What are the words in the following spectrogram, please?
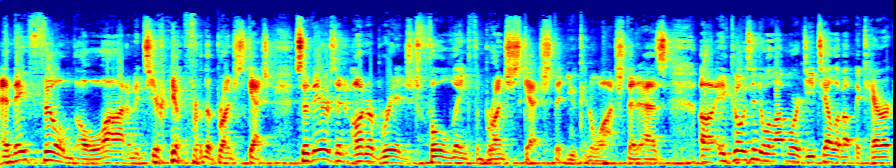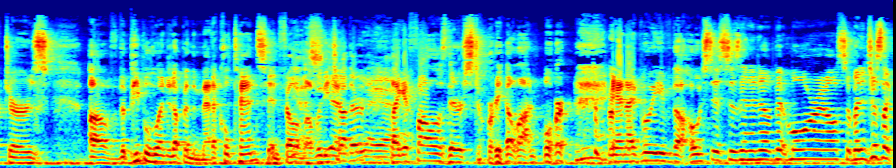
and they filmed a lot of material for the brunch sketch. So there's an unabridged, full-length brunch sketch that you can watch. That has uh, it goes into a lot more detail about the characters of the people who ended up in the medical tent and fell in love with each yeah, other. yeah, yeah. Like it follows their story a lot more, and I believe the hostess is in it a bit more, and also, but it's just like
